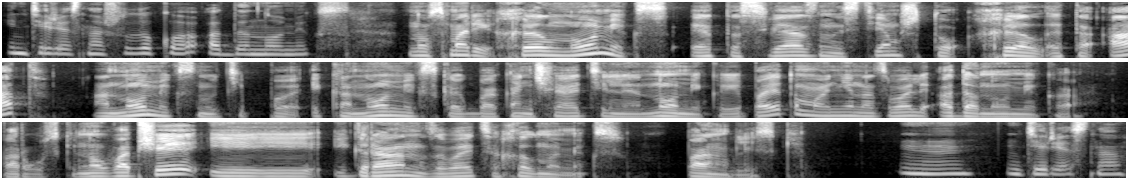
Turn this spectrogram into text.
Интересно, а что такое Адономикс? Ну смотри, Hellnomics — это связано с тем, что Hell — это ад, а Nomics, ну типа Economics, как бы окончательная номика, и поэтому они назвали Адономика по-русски. Но вообще и игра называется Hellnomics по-английски. Mm, интересно.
